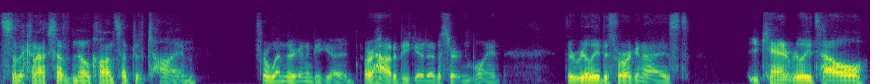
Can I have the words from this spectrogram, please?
So the Canucks have no concept of time for when they're going to be good or how to be good at a certain point. They're really disorganized. You can't really tell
